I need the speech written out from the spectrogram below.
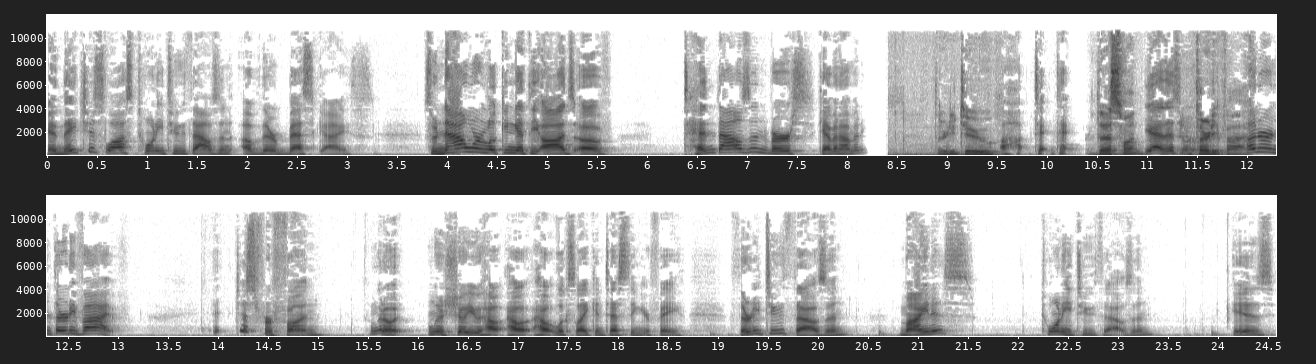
And they just lost 22,000 of their best guys. So now we're looking at the odds of 10,000 versus, Kevin, how many? 32. Uh, t- t- this one? Yeah, this one. 35. 135. Just for fun, I'm going to I'm going to show you how, how, how it looks like in testing your faith. 32,000 minus 22,000 is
